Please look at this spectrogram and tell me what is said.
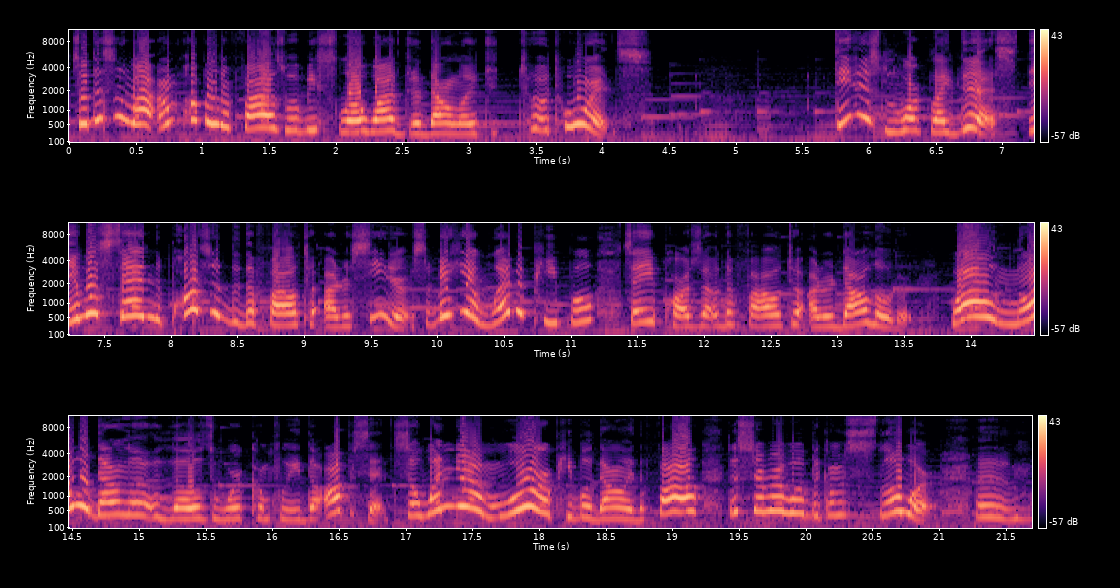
So this is why unpopular files will be slow while downloading to, to torrents. Seeders work like this. They will send parts of the file to other seeders, making it web people send parts of the file to other downloaders. While normal downloads work completely the opposite. So when there are more people downloading the file, the server will become slower. Um,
